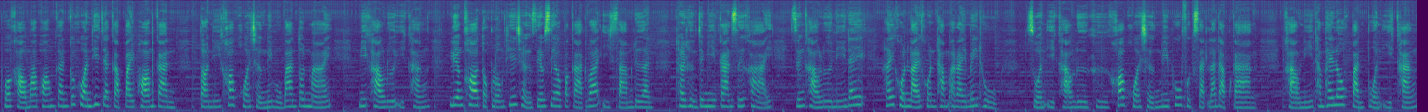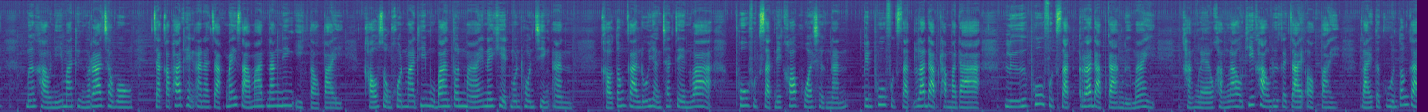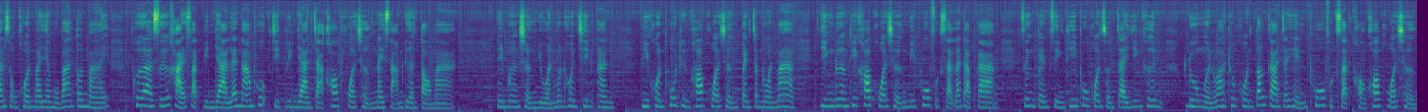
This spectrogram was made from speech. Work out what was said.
พวกเขามาพร้อมกันก็ควรที่จะกลับไปพร้อมกัน ตอนนี้ครอบครัวเฉิงในหมู่บ้านต้นไม้ มีข่าวลืออีกครั้ง เรื่องข้อตกลงที่เฉิงเซียวเซียวประกาศว่าอีก 3 เดือน เธอถึงจะมีการซื้อขาย ซึ่งข่าวลือนี้ได้ให้คนหลายคนทำอะไรไม่ถูก ส่วนอีกข่าวลือคือครอบครัวเฉิงมีผู้ฝึกสัตว์ระดับกลาง ข่าวนี้ทำให้โลกปั่นป่วนอีกครั้ง เมื่อข่าวนี้มาถึงราชวงศ์จักรพรรดิแห่งอาณาจักรไม่สามารถนั่งนิ่งอีกต่อไป เขาส่งคนมาที่หมู่บ้านต้นไม้ในเขตมณฑลชิงอัน เขาต้องการรู้อย่างชัดเจนว่า ผู้ฝึกสัตว์ในครอบครัวเฉิงนั้น เป็นผู้ฝึกสัตว์ระดับธรรมดา หรือผู้ฝึกสัตว์ระดับกลางหรือไม่ ครั้งแล้วครั้งเล่าที่ข่าวลือกระจายออกไป หลายตระกูลต้องการส่งคนมายังหมู่บ้านต้นไม้ เพื่อซื้อขายสัตว์วิญญาณและน้ำพุจิตวิญญาณจากครอบครัวเฉิงใน 3 เดือนต่อมา ในเมืองเฉิงหยวนมณฑลชิงอัน มีคนพูดถึงครอบครัวเฉิงเป็นจำนวนมาก ยิ่งเรื่องที่ครอบครัวเฉิงมีผู้ฝึกสัตว์ระดับกลาง ซึ่งเป็นสิ่งที่ผู้คนสนใจยิ่งขึ้น ดูเหมือนว่าทุกคนต้องการจะเห็นผู้ฝึกสัตว์ของครอบครัวเฉิง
